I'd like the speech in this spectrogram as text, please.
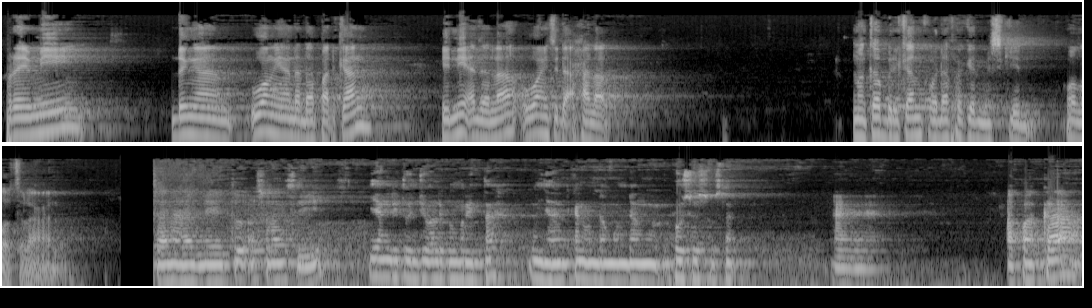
premi dengan uang yang Anda dapatkan ini adalah uang yang tidak halal. Maka berikan kepada fakir miskin. Wallahu taala. Sana haji itu asuransi yang ditunjuk oleh pemerintah menjalankan undang-undang khusus Ustaz. Eh, apakah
